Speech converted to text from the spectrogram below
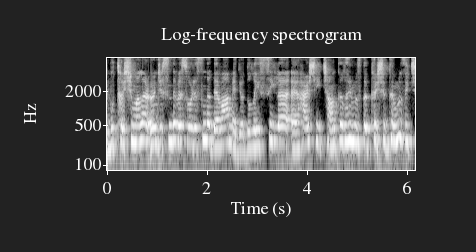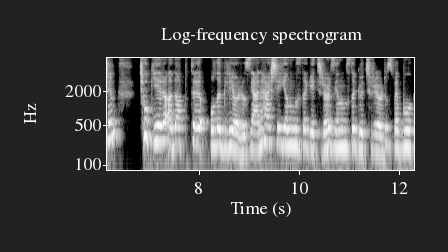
bu taşımalar öncesinde ve sonrasında devam ediyor. Dolayısıyla her şeyi çantalarımızda taşıdığımız için çok yere adapte olabiliyoruz. Yani her şeyi yanımızda getiriyoruz, yanımızda götürüyoruz ve bu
